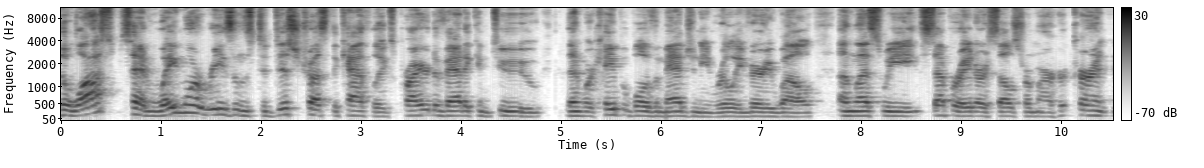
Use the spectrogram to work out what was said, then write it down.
the WASPs had way more reasons to distrust the Catholics prior to Vatican II than we're capable of imagining really very well, unless we separate ourselves from our current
